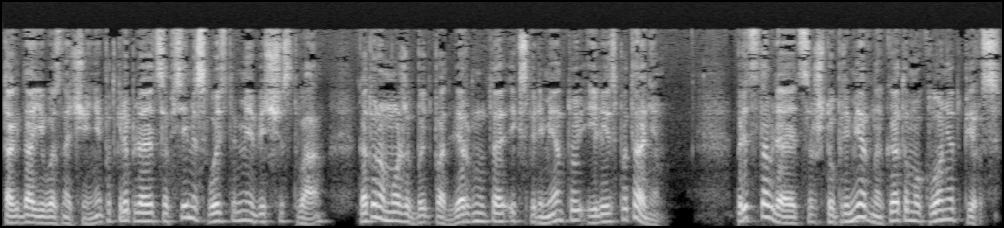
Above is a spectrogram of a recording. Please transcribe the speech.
тогда его значение подкрепляется всеми свойствами вещества, которое может быть подвергнуто эксперименту или испытаниям. Представляется, что примерно к этому клонит Пирс.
